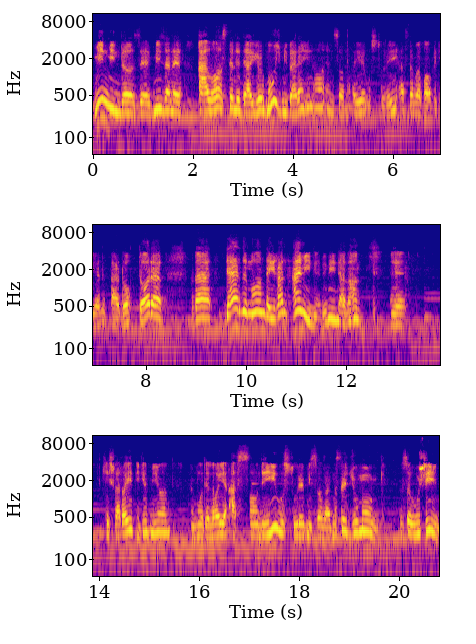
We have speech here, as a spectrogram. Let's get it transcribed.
مین میندازه می‌زنه قواس دل دریا موج می‌بره اینها انسانهای ای هستن و قابلیت پرداخت دارن. و درد ما هم دقیقا همینه. ببین الان کشورهای دیگه میان مدل های افسانه ای اسطوره می‌سازن. مثل جومونگ مثل اوشین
